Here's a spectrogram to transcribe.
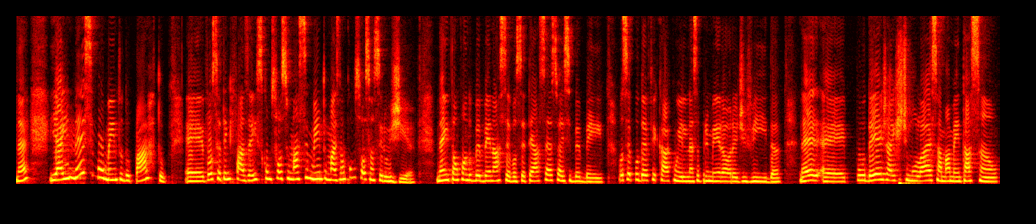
né? E aí, nesse momento do parto, é, você tem que fazer isso como se fosse um nascimento, mas não como se fosse uma cirurgia, né? Então, quando o bebê nascer, você ter acesso a esse bebê, você poder ficar com ele nessa primeira hora de vida, né? É, poder já estimular essa amamentação,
